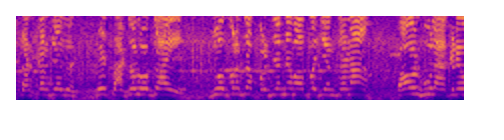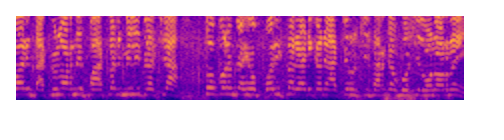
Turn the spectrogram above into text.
सरकारचे हे साठं लोट आहे. जोपर्यंत पर्जन्य यंत्रणा पॉवरफुल आकडेवारी दाखवणार नाही पासष्ट मिलीपेक्षा तोपर्यंत हे परिसर या ठिकाणी अतिवृष्टीसारखा घोषित होणार नाही.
